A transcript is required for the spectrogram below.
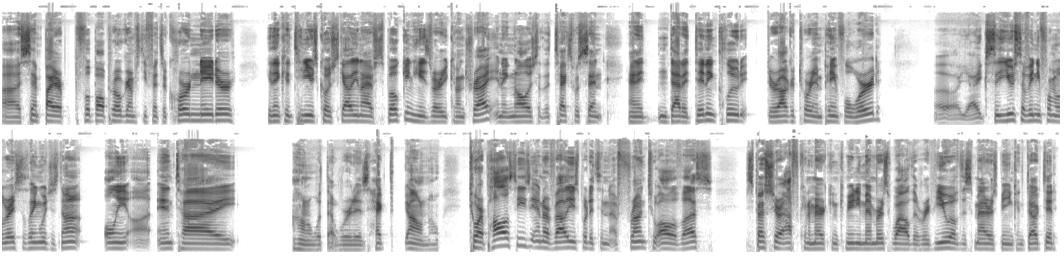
uh, sent by our football program's defensive coordinator. He then continues, Coach Scalley and I have spoken. He is very contrite and acknowledged that the text was sent and it, that it did include derogatory and painful word. Uh, yikes. The use of any form of racist language is not only uh, anti, I don't know what that word is, heck, I don't know, to our policies and our values, but it's an affront to all of us, especially our African American community members. While the review of this matter is being conducted,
